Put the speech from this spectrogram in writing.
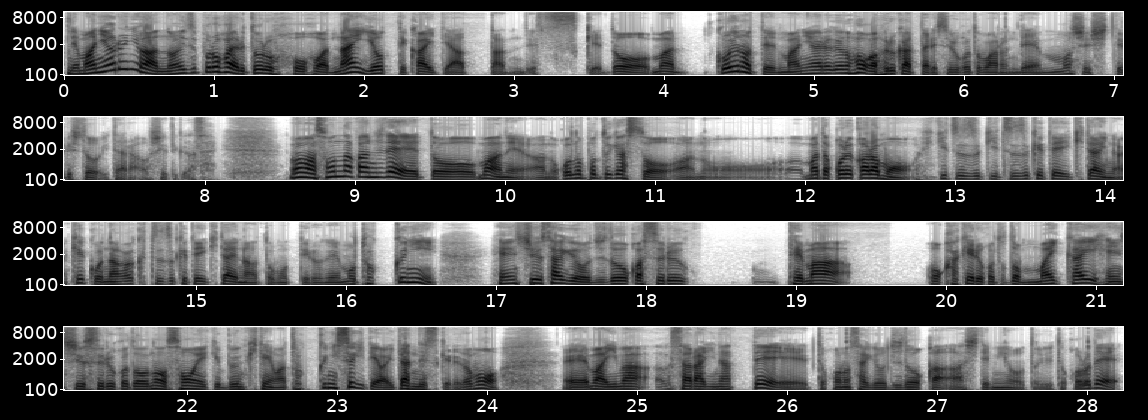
ー、で、マニュアルにはノイズプロファイル取る方法はないよって書いてあったんですけど、まあ、こういうのってマニュアルの方が古かったりすることもあるんで、もし知ってる人いたら教えてください。まあまあそんな感じで、えっと、まあね、あの、このポッドキャスト、あの、またこれからも引き続き続けていきたいな、結構長く続けていきたいなと思っているので、もうとっくに編集作業を自動化する手間をかけることと、毎回編集することの損益分岐点はとっくに過ぎてはいたんですけれども、えー、まあ今、さらになって、えっ、と、この作業を自動化してみようというところで、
